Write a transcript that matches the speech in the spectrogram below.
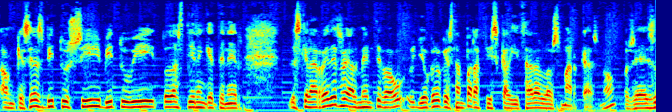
aunque seas B2C, B2B, todas tienen que tener. Es que las redes realmente yo creo que están para fiscalizar a las marcas, ¿no? O sea, es,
